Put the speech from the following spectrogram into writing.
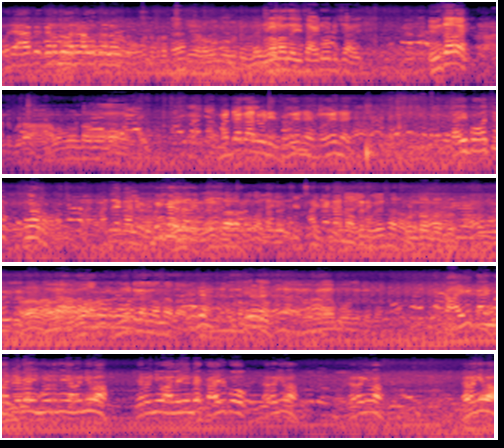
ഒരാൾക്ക് കിടന്ന് വരാനുള്ള സ്ഥലമുണ്ട്. ഈ സൈഡ് ഓടിച്ചാൽ മതി. സാറേ. ആളുകളുണ്ടാവും കൈ പോച്ചും ഇങ്ങോട്ടോ മറ്റേ സാറേ കൊണ്ടുവന്നു ഇങ്ങോട്ട് കയറി വന്നതാ ഞാൻ കൈ കൈ മറ്റേ കൈ ഇങ്ങോട്ട് നീ ഇറങ്ങി വാ. ഇറങ്ങി വാ അല്ലെങ്കിൽ കൈ പോ. ഇറങ്ങി വാ ഇറങ്ങി വാ ഇറങ്ങി വാ.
